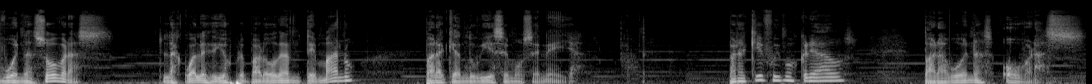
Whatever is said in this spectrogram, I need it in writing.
buenas obras, las cuales Dios preparó de antemano para que anduviésemos en ellas. ¿Para qué fuimos creados? Para buenas obras,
